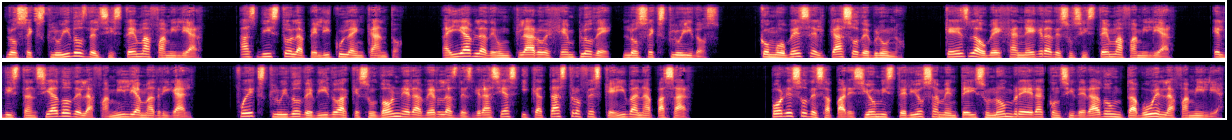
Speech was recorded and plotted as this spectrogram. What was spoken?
Los excluidos del sistema familiar. ¿Has visto la película Encanto? Ahí habla de un claro ejemplo de, los excluidos. Como ves el caso de Bruno, que es la oveja negra de su sistema familiar, el distanciado de la familia madrigal. Fue excluido debido a que su don era ver las desgracias y catástrofes que iban a pasar. Por eso desapareció misteriosamente y su nombre era considerado un tabú en la familia.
